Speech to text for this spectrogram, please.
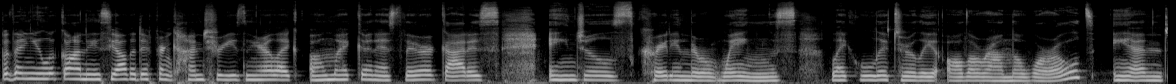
But then you look on and you see all the different countries, and you're like, oh my goodness, there are goddess angels creating their wings, like literally all around the world. And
